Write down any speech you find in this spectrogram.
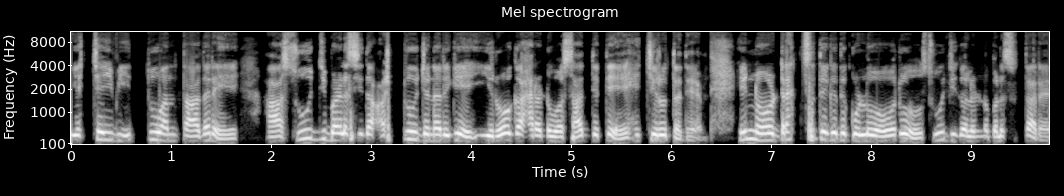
ಎಚ್ ಐ ವಿ ಇತ್ತು ಅಂತಾದರೆ ಆ ಸೂಜಿ ಬಳಸಿದ ಅಷ್ಟು ಜನರಿಗೆ ಈ ರೋಗ ಹರಡುವ ಸಾಧ್ಯತೆ ಹೆಚ್ಚಿರುತ್ತದೆ. ಇನ್ನು ಡ್ರಗ್ಸ್ ತೆಗೆದುಕೊಳ್ಳುವವರು ಸೂಜಿಗಳನ್ನು ಬಳಸುತ್ತಾರೆ.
